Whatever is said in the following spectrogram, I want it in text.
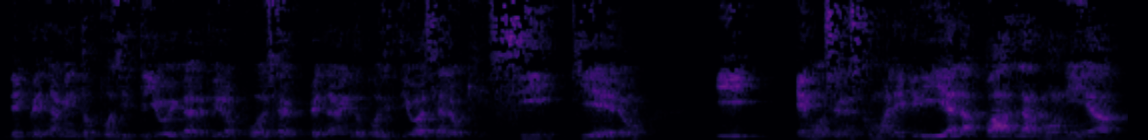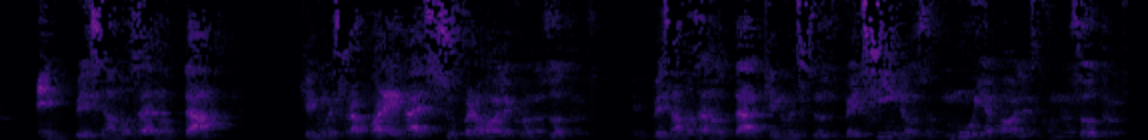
de pensamiento positivo, y me refiero a pensamiento positivo hacia lo que sí quiero, y emociones como alegría, la paz, la armonía, empezamos a notar que nuestra pareja es súper amable con nosotros. Empezamos a notar que nuestros vecinos son muy amables con nosotros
